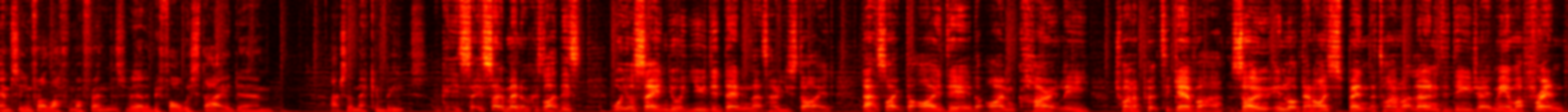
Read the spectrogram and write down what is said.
MCing for a laugh with my friends really before we started um, actually making beats. It's, it's so mental because like this, what you're saying, you you did then, and that's how you started. That's like the idea that I'm currently trying to put together. So in lockdown, I spent the time like learning to DJ, me and my friend,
